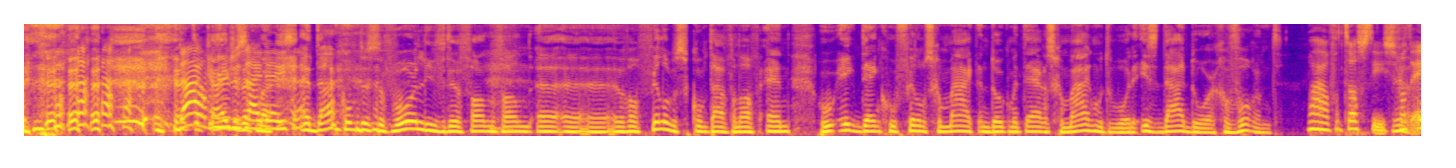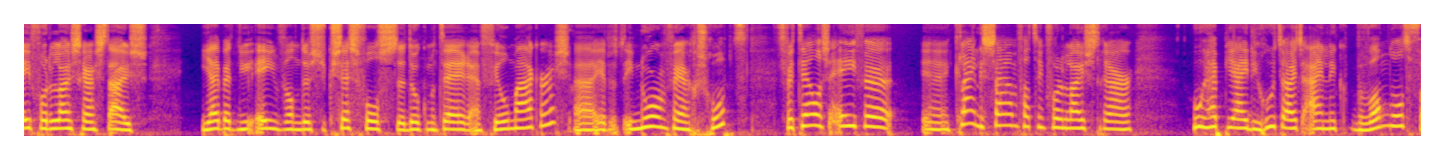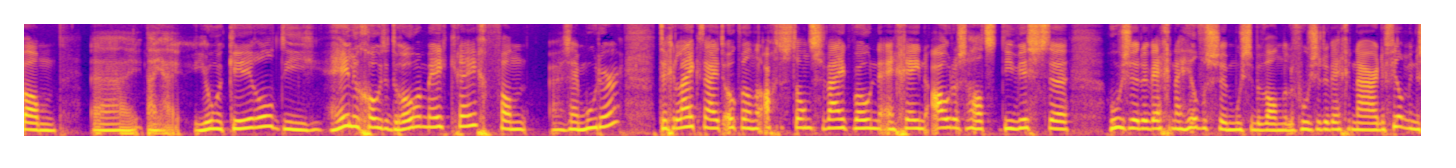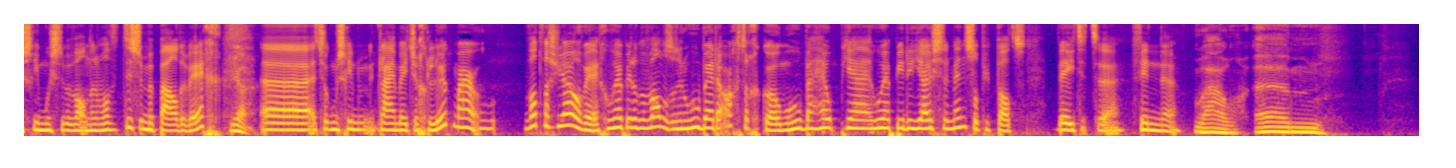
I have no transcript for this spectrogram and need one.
Daarom kijken, zij maar. deze. En daar komt dus de voorliefde van, van, van films komt daar vanaf. En hoe ik denk hoe films gemaakt en documentaires gemaakt moeten worden, is daardoor gevormd. Wauw, fantastisch. Ja. Want even voor de luisteraars thuis. Jij bent nu een van de succesvolste documentaire en filmmakers. Eh, je hebt het enorm ver geschopt. Vertel eens even eh, een kleine samenvatting voor de luisteraar. Hoe heb jij die route uiteindelijk bewandeld van eh, nou ja, jonge kerel die hele grote dromen meekreeg van zijn moeder. Tegelijkertijd ook wel in een achterstandswijk woonde en geen ouders had die wisten hoe ze de weg naar Hilversum moesten bewandelen. Of hoe ze de weg naar de filmindustrie moesten bewandelen. Want het is een bepaalde weg. Ja. Eh, het is ook misschien een klein beetje geluk, maar wat was jouw weg? Hoe heb je dat bewandeld en hoe ben je erachter gekomen? Hoe, heb je, hoe heb je de juiste mensen op je pad weten te vinden? Wauw. Ehm,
